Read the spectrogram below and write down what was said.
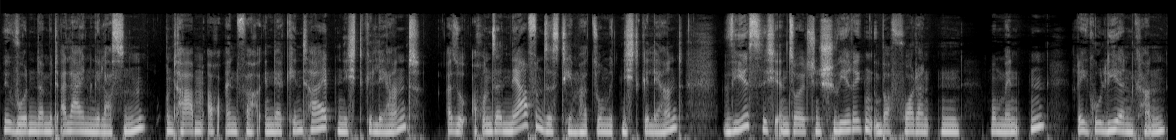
wir wurden damit allein gelassen und haben auch einfach in der Kindheit nicht gelernt, also auch unser Nervensystem hat somit nicht gelernt, wie es sich in solchen schwierigen, überfordernden Momenten regulieren kann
